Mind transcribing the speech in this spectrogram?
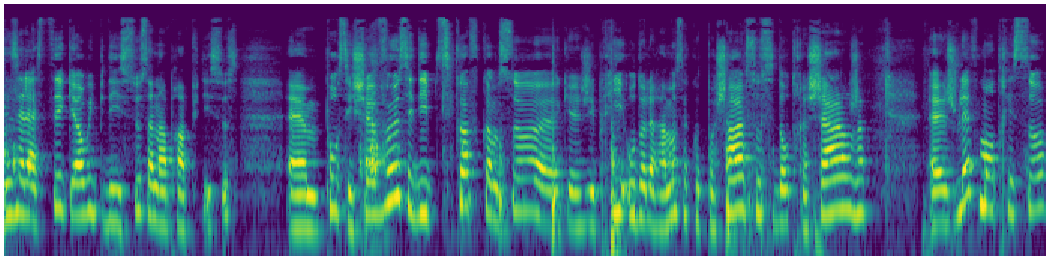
des élastiques. Ah oui, puis des suces, ça n'en prend plus des suces. Euh, pour ses cheveux, c'est des petits coffres comme ça euh, que j'ai pris au Dollarama, ça coûte pas cher. Ça, c'est d'autres charges. Euh, je voulais vous montrer ça.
